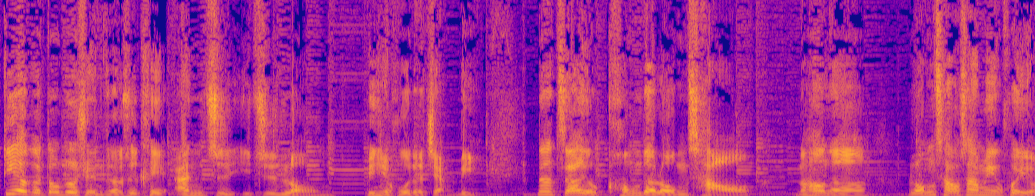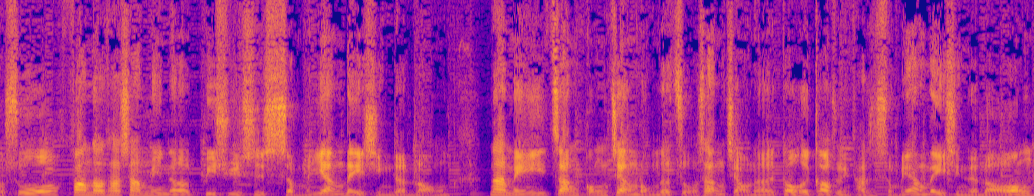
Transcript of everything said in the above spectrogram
第二个动作选择是可以安置一只龙，并且获得奖励。那只要有空的龙巢，然后呢，龙巢上面会有说放到它上面呢，必须是什么样类型的龙。那每一张工匠龙的左上角呢，都会告诉你它是什么样类型的龙。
